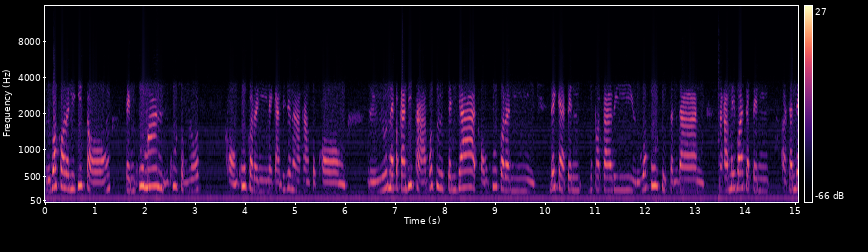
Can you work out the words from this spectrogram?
หรือว่ากรณีที่สองเป็นคู่มั่นคู่สมรสของคู่กรณีในการพิจารณาทางปกครอง หรือในประการที่สามก็คือเป็นญาติของคู่กรณี ได้แก่เป็นบุพการี หรือว่าผู้สืบสันดานนะคะไม่ว่าจะเป็นชั้นใ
